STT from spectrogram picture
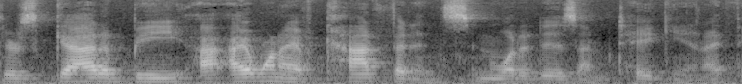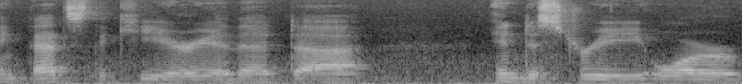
there's got to be, I, I want to have confidence in what it is I'm taking. And I think that's the key area that uh, industry or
